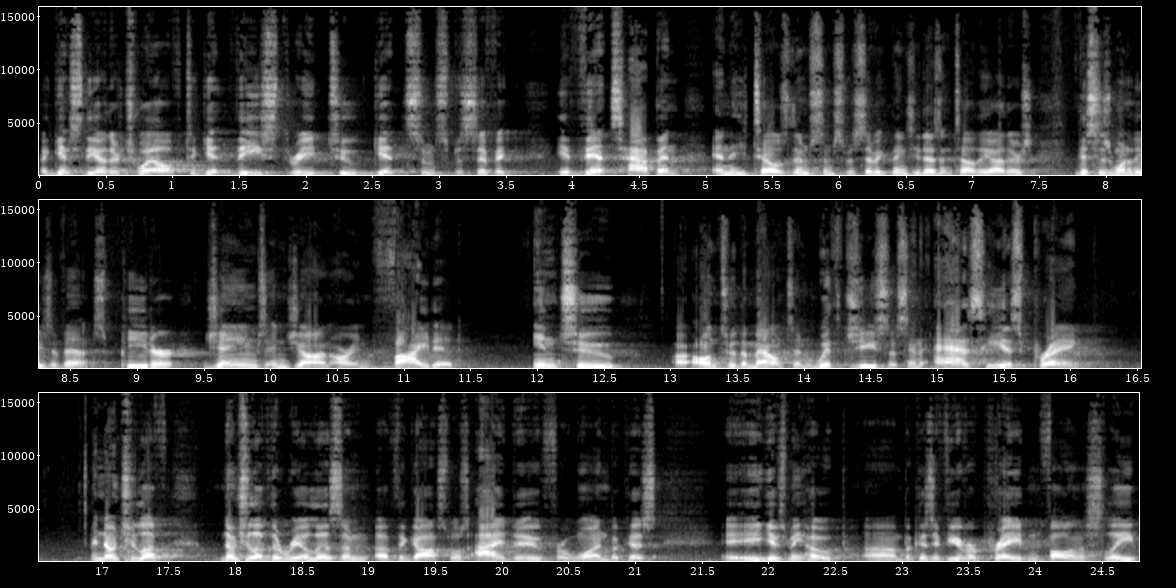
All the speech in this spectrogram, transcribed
against the other 12 to get these three to get some specific events happen, and he tells them some specific things he doesn't tell the others. This is one of these events. Peter, James, and John are invited into uh, onto the mountain with Jesus, and as he is praying, and don't you love don't you love the realism of the Gospels? I do, for one, because it gives me hope. Um, because if you ever prayed and fallen asleep,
